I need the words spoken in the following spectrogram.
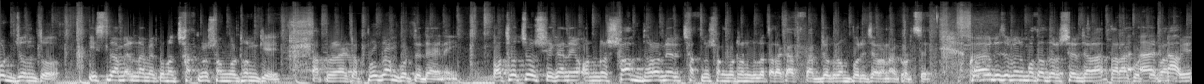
পর্যন্ত ইসলামের নামে কোনো ছাত্র সংগঠনকে আপনারা একটা প্রোগ্রাম করতে দেয় নাই। অথচ সেখানে অন্য সব ধরনের ছাত্র সংগঠনগুলো তারা কাজ কার্যক্রম পরিচালনা করছে। কমিউনিজমের মতাদর্শের যারা তারা করতে পারবে।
